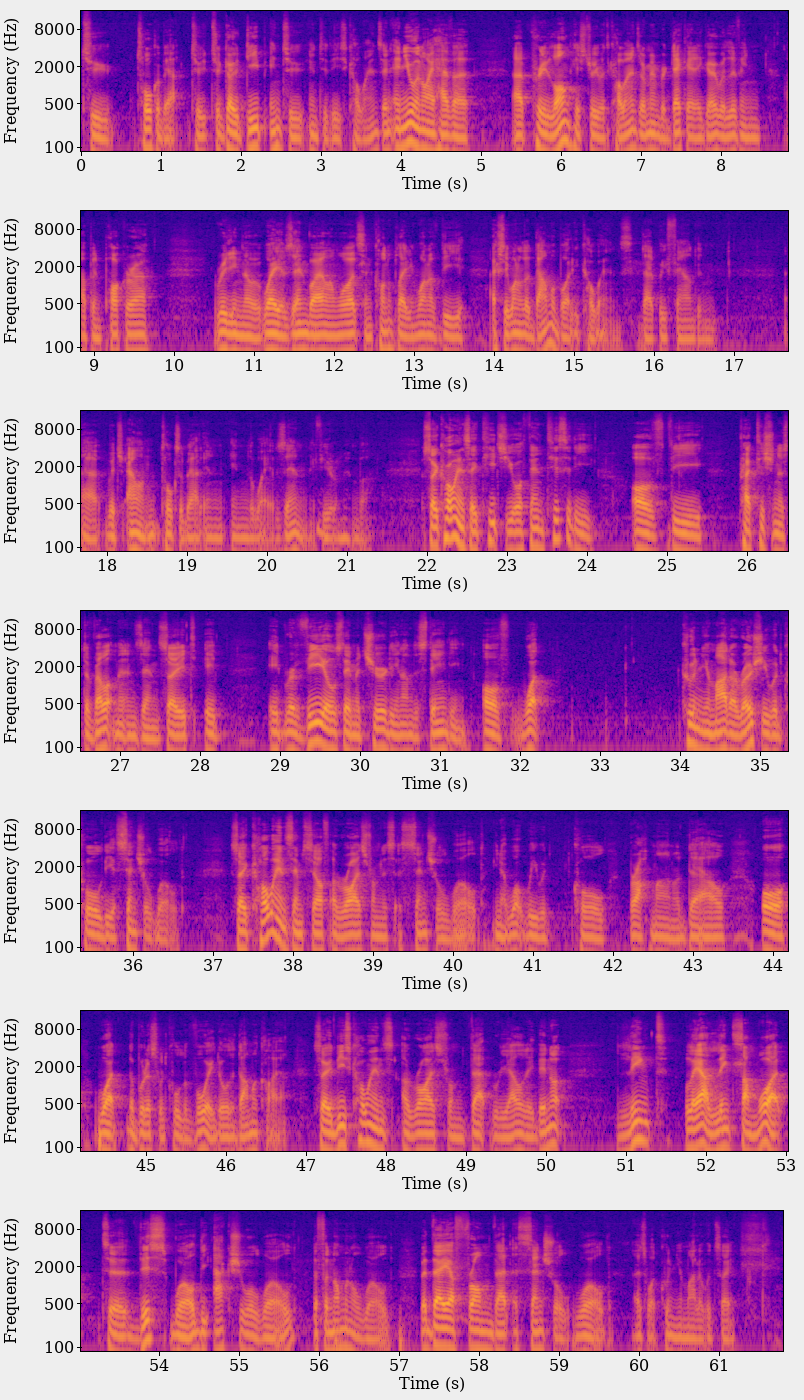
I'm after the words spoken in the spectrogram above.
to talk about, to, to go deep into, into these koans. And, and you and I have a, a pretty long history with koans. I remember a decade ago, we're living up in Pokhara, reading The Way of Zen by Alan Watts and contemplating one of the, actually one of the Dharma body koans that we found in, uh, which Alan talks about in, in The Way of Zen, if you remember. So koans, they teach the authenticity of the practitioner's development in Zen. So it, it, it reveals their maturity and understanding of what Koun Yamada Roshi would call the essential world. So koans themselves arise from this essential world, you know, what we would call Brahman or Tao, or what the Buddhists would call the void or the Dhammakaya. So these koans arise from that reality. They're not linked, well, they are linked somewhat to this world, the actual world, the phenomenal world, but they are from that essential world, as what Koun Yamada would say.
